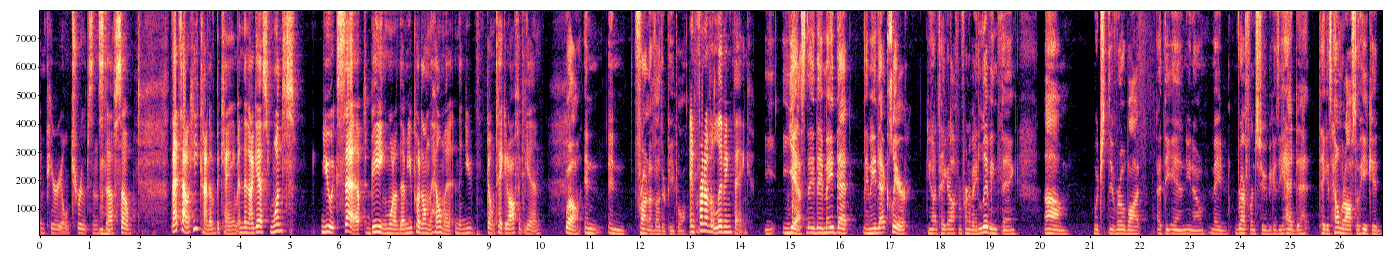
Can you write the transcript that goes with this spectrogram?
imperial troops and Mm-hmm. stuff so that's how he kind of became and then i guess once you accept being one of them you put on the helmet and then you don't take it off again Well, in in front of other people. in front of a living thing Y- yes, they, they made that they made that clear. Do not take it off in front of a living thing, um, which the robot at the end, you know, made reference to because he had to take his helmet off so he could,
